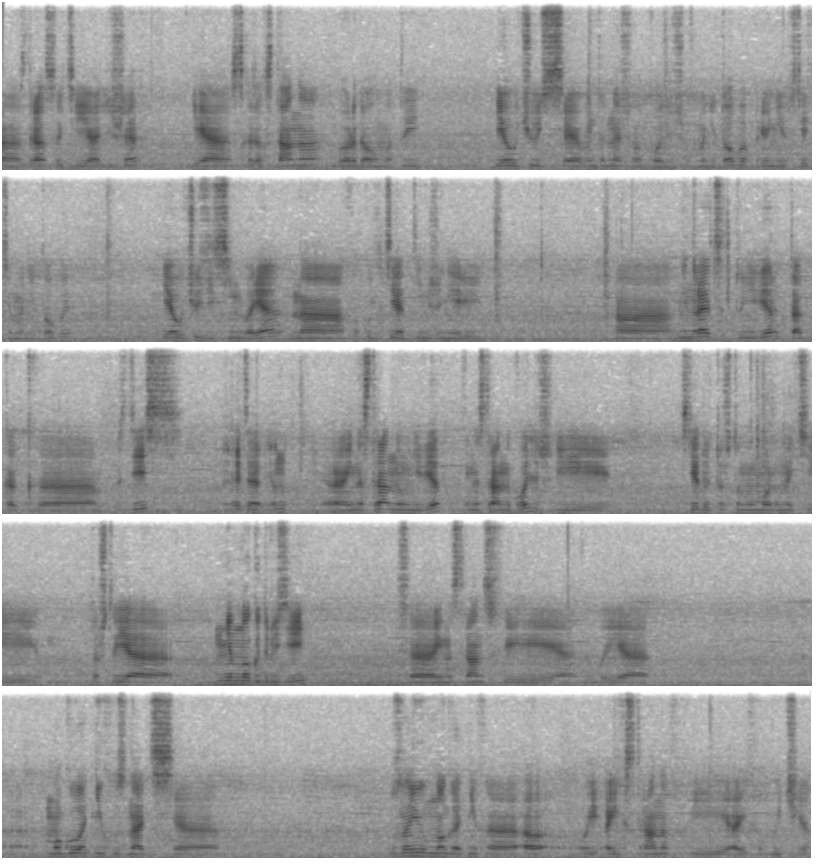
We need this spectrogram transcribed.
А, Здравствуйте, я Алишер. Я с Казахстана, города Алматы. Я учусь э, в International College of Manitoba при университете Манитобы. Я учусь здесь с января на факультет инженерии. А, Мне нравится этот универ, так как э, здесь это э, иностранный универ, иностранный колледж, и следует то, что мы можем найти, то, что я... У меня много друзей иностранцев, и э, как бы я э, могу от них узнать, э, узнаю много от них э, о, о о их странах и о их обычаях,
